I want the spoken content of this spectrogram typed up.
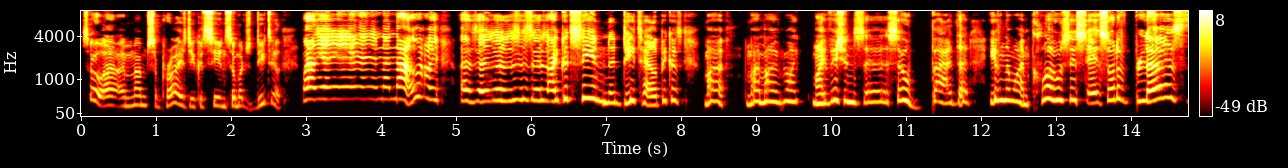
so I, am I'm, I'm surprised you could see in so much detail. Well, yeah, no, I I, I could see in detail because my my my my, my vision's uh, so bad that even though I'm close, it, it sort of blurs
